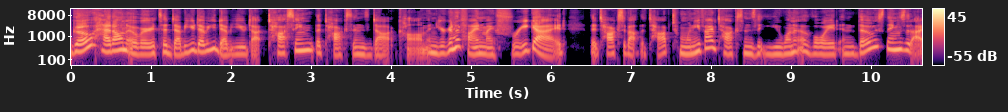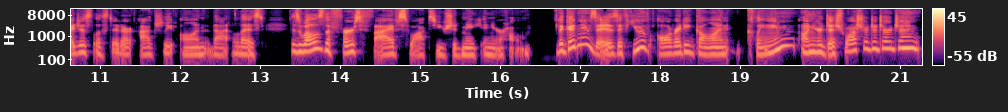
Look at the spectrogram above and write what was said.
go head on over to www.tossingthetoxins.com and you're going to find my free guide that talks about the top 25 toxins that you want to avoid. And those things that I just listed are actually on that list, as well as the first five swaps you should make in your home. The good news is if you have already gone clean on your dishwasher detergent,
